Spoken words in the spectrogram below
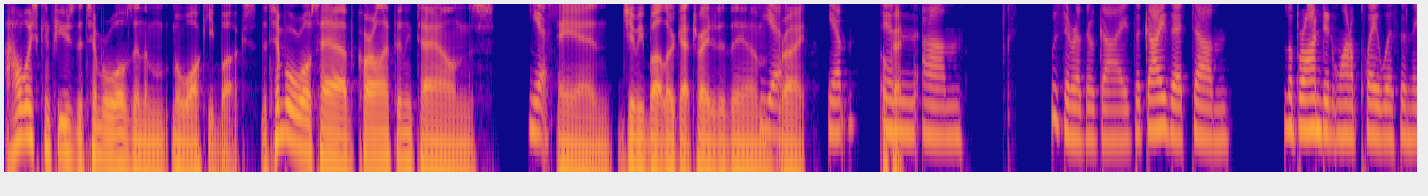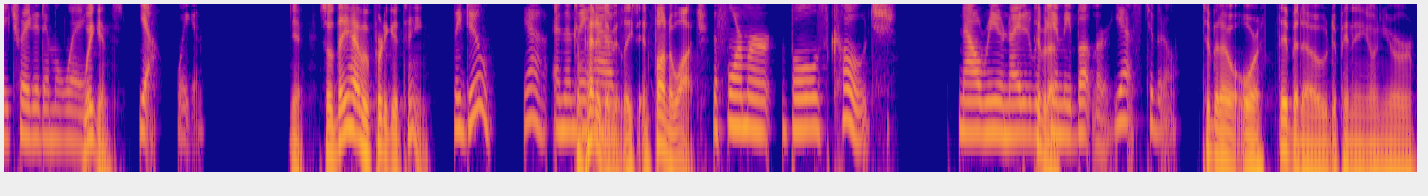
I always confuse the Timberwolves and the Milwaukee Bucks. The Timberwolves have Karl-Anthony Towns yes. and Jimmy Butler got traded to them, yes. right? Yep. Okay. And um, who's their other guy? The guy that um, LeBron didn't want to play with, and they traded him away. Wiggins, Yeah, Wiggins. Yeah. So they have a pretty good team, They do. Yeah, and then they competitive at least, and fun to watch. the former Bulls coach, now reunited with Jimmy Butler. Yes, Thibodeau. Thibodeau or Thibodeau, depending on your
